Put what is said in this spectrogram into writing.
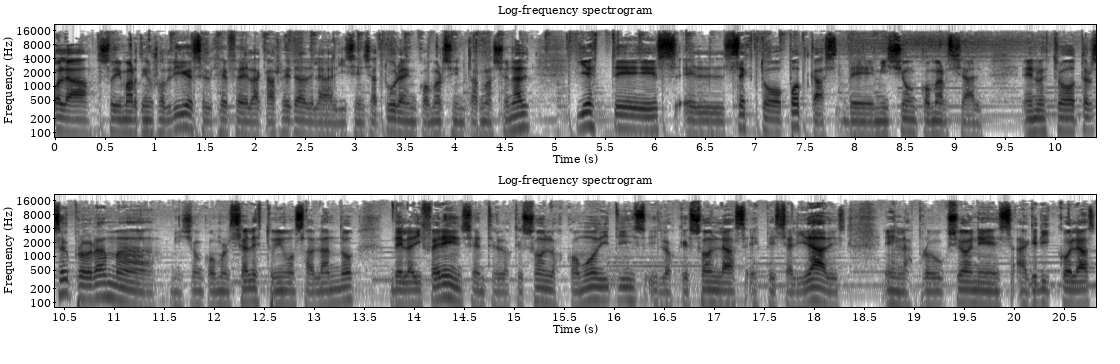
Hola, soy Martín Rodríguez, el jefe de la carrera de la licenciatura en Comercio Internacional y este es el sexto podcast de Misión Comercial. En nuestro tercer programa, Misión Comercial, estuvimos hablando de la diferencia entre lo que son los commodities y lo que son las especialidades en las producciones agrícolas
